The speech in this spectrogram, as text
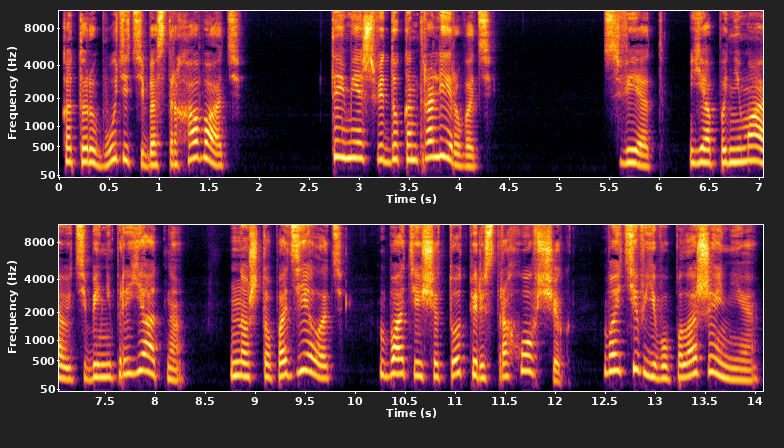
который будет тебя страховать. Ты имеешь в виду контролировать?» «Свет, я понимаю, тебе неприятно, но что поделать? Батя еще тот перестраховщик, войти в его положение».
